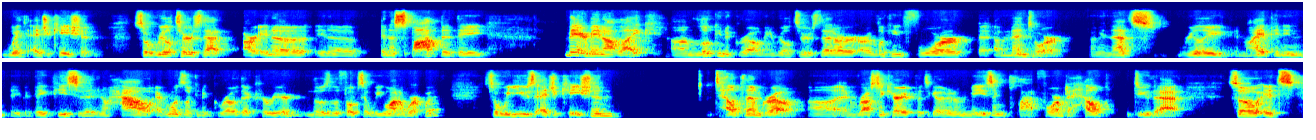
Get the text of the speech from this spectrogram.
with education. So realtors that are in a in a in a spot that they may or may not like, um, looking to grow. I mean, realtors that are, are looking for a mentor I mean, that's really, in my opinion, a big piece of it. You know, how everyone's looking to grow their career, and those are the folks that we want to work with. So we use education to help them grow. Uh, and Russ and Carrie put together an amazing platform to help do that. So it's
